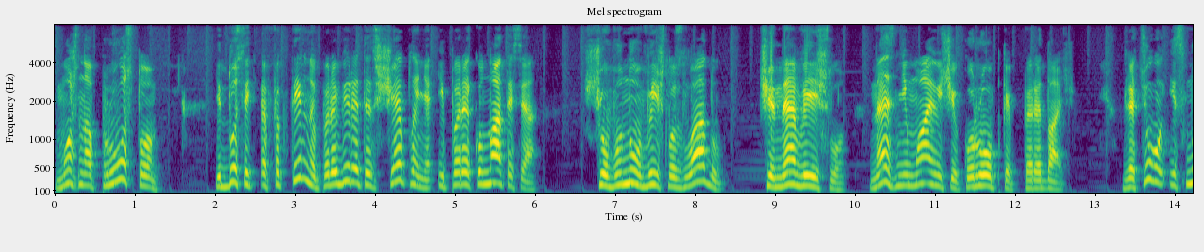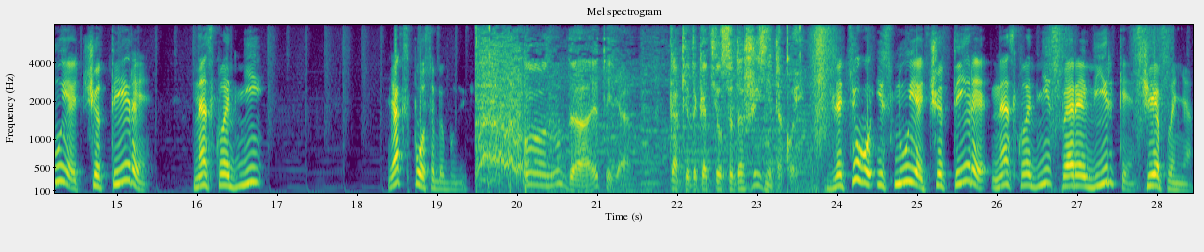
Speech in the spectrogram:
можна просто і досить ефективно перевірити щеплення і переконатися, що воно вийшло з ладу чи не вийшло, не знімаючи коробки передач. Для цього існує 4 нескладні як способи будуть. О, ну да, это я. Как я докатился до жизни такой? Для цього існує 4 нескладні перевірки щеплення.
